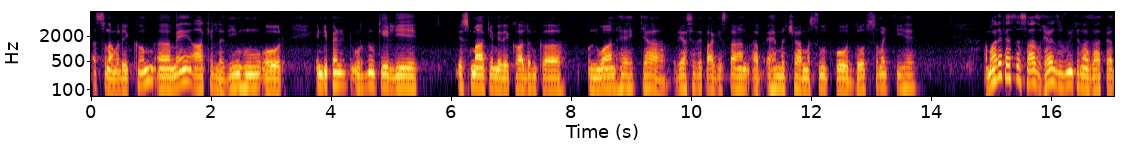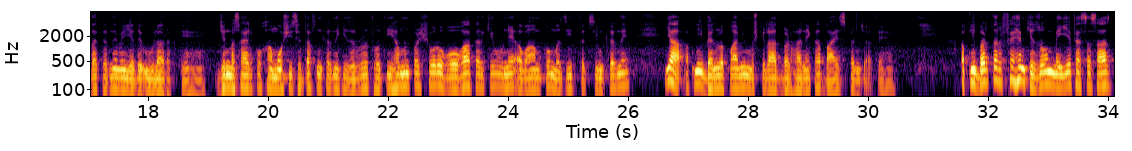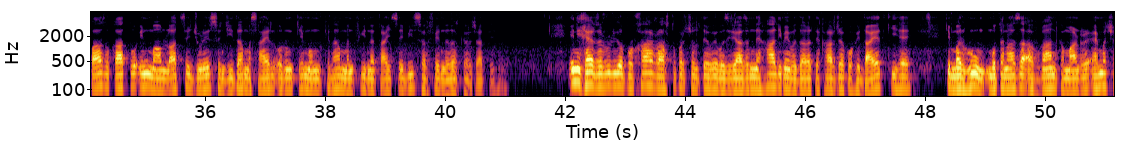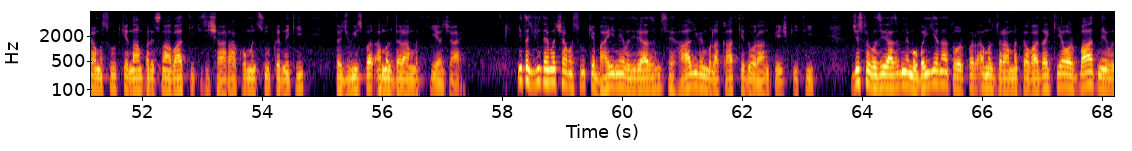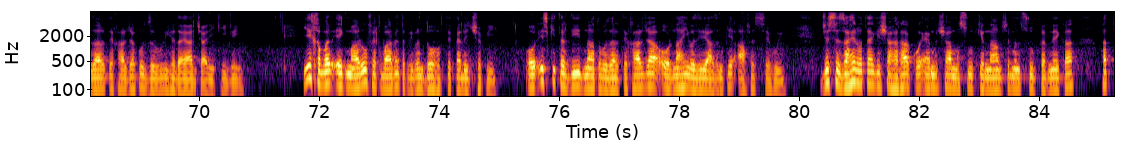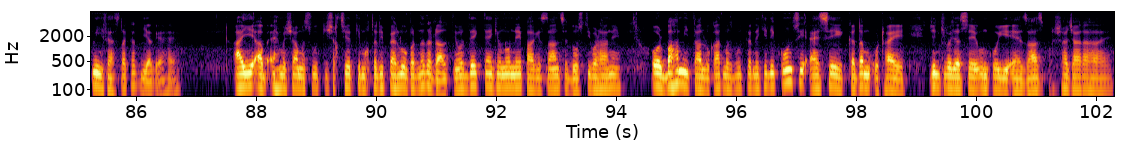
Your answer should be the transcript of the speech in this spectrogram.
السلام علیکم۔ میں عاقل ندیم ہوں اور انڈیپینڈنٹ اردو کے لیے اس ماہ کے میرے کالم کا عنوان ہے، کیا ریاست پاکستان اب احمد شاہ مسعود کو دوست سمجھتی ہے؟ ہمارے فیصلہ ساز غیر ضروری تنازعات پیدا کرنے میں ید اولا رکھتے ہیں۔ جن مسائل کو خاموشی سے دفن کرنے کی ضرورت ہوتی ہے، ہم ان پر شور و غوغا کر کے انہیں عوام کو مزید تقسیم کرنے یا اپنی بین الاقوامی مشکلات بڑھانے کا باعث بن جاتے ہیں۔ اپنی برتر فہم کے زوم میں یہ فیصلہ ساز بعض اوقات تو ان معاملات سے جڑے سنجیدہ مسائل اور ان کے ممکنہ منفی نتائج سے بھی صرف نظر کر جاتے ہیں۔ انہی غیر ضروری اور پرخار راستوں پر چلتے ہوئے وزیر اعظم نے حال ہی میں وزارت خارجہ کو ہدایت کی ہے کہ مرحوم متنازع افغان کمانڈر احمد شاہ مسعود کے نام پر اسلام آباد کی کسی شاہراہ کو منسوخ کرنے کی تجویز پر عمل درآمد کیا جائے۔ یہ تجویز احمد شاہ مسعود کے بھائی نے وزیر اعظم سے حال ہی میں ملاقات کے دوران پیش کی تھی، جس پر وزیر اعظم نے مبینہ طور پر عمل درآمد کا وعدہ کیا اور بعد میں وزارت خارجہ کو ضروری ہدایات جاری کی گئیں۔ یہ خبر ایک معروف اخبار میں تقریباً دو ہفتے پہلے چھپی اور اس کی تردید نہ تو وزارت خارجہ اور نہ ہی وزیر اعظم کے آفس سے ہوئی، جس سے ظاہر ہوتا ہے کہ شاہراہ کو احمد شاہ مسعود کے نام سے منسوخ کرنے کا حتمی فیصلہ کر دیا گیا ہے۔ آئیے اب احمد شاہ مسعود کی شخصیت کے مختلف پہلوؤں پر نظر ڈالتے ہیں اور دیکھتے ہیں کہ انہوں نے پاکستان سے دوستی بڑھانے اور باہمی تعلقات مضبوط کرنے کے لیے کون سے ایسے قدم اٹھائے جن کی وجہ سے ان کو یہ اعزاز بخشا جا رہا ہے۔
